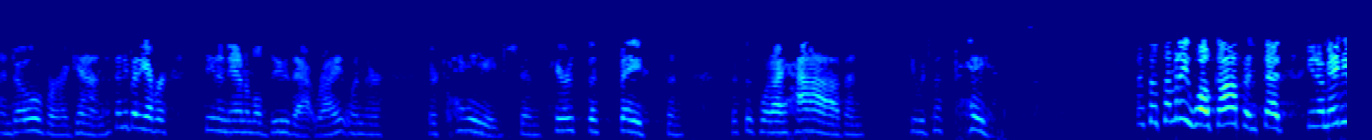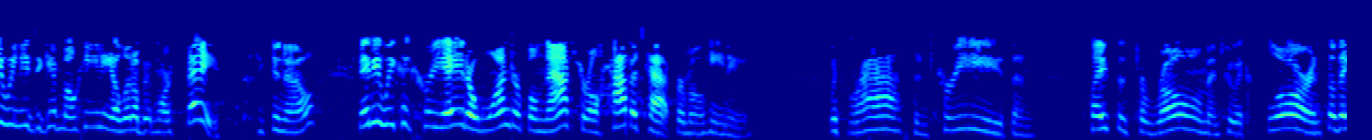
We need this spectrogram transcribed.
and over again. Has anybody ever seen an animal do that, right? When they're they're caged and here's the space and this is what I have and he would just pace and so somebody woke up and said, you know, maybe we need to give Mohini a little bit more space, you know? Maybe we could create a wonderful natural habitat for Mohini with grass and trees and places to roam and to explore. And so they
